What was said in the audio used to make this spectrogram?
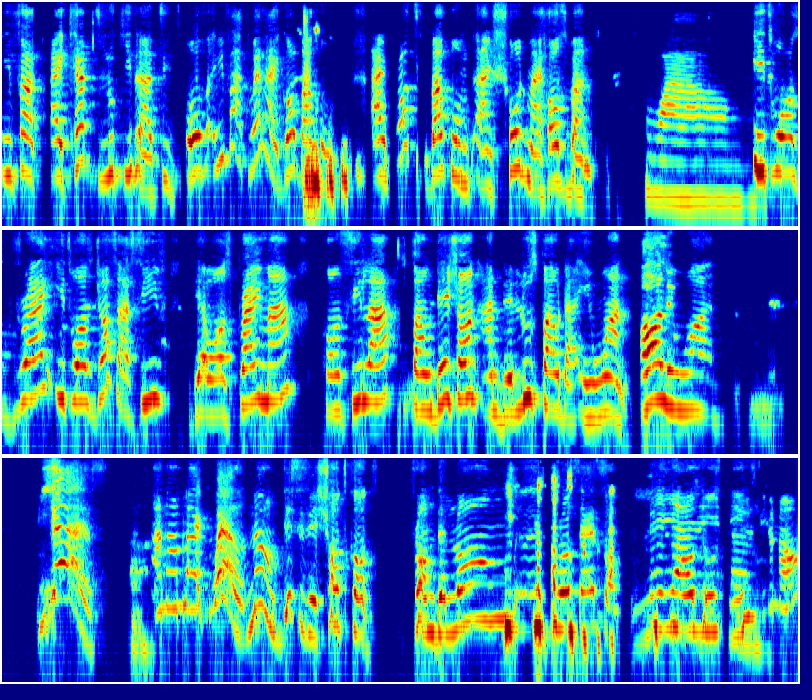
In fact, I kept looking at it over. In fact, when I got back home, I brought it back home and showed my husband. Wow. It was dry. It was just as if there was primer, concealer, foundation, and the loose powder in one. All in one. Yes. And I'm like, well, now this is a shortcut from the long uh, process of laying all those things, you know.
